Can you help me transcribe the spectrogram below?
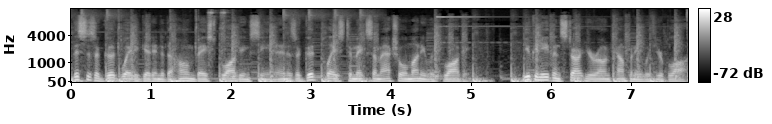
This is a good way to get into the home based blogging scene and is a good place to make some actual money with blogging. You can even start your own company with your blog.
